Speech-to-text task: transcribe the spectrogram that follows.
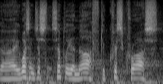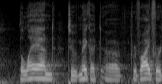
uh, it wasn't just simply enough to crisscross the land to make a, uh, provide for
